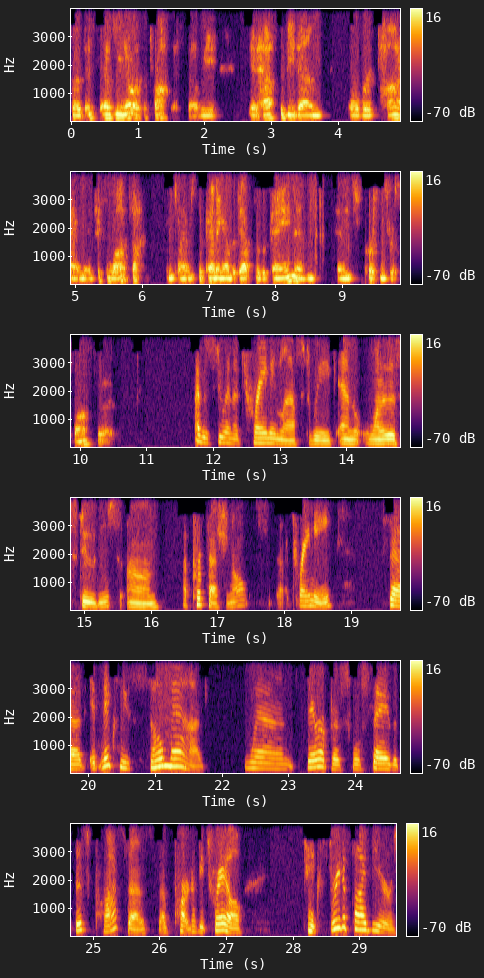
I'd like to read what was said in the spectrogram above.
so it's, as we know, it's a process that we it has to be done over time. It takes a lot of time sometimes, depending on the depth of the pain and and each person's response to it. I was doing a training last week, and one of the students, um, a professional a trainee, said, it makes me so mad when therapists will say that this process of partner betrayal takes three to five years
